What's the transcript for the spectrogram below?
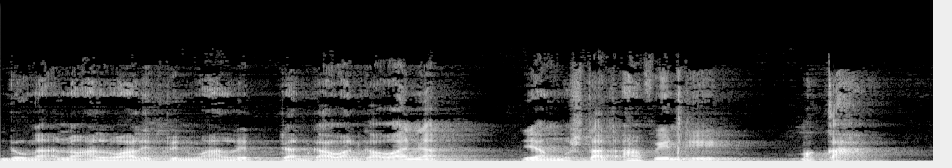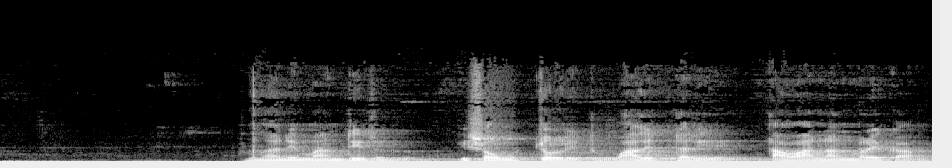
ndongakno al walid bin walid dan kawan-kawannya yang mustadafin di Mekah. Mengenai mandi bisa ucul itu walid dari tawanan mereka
